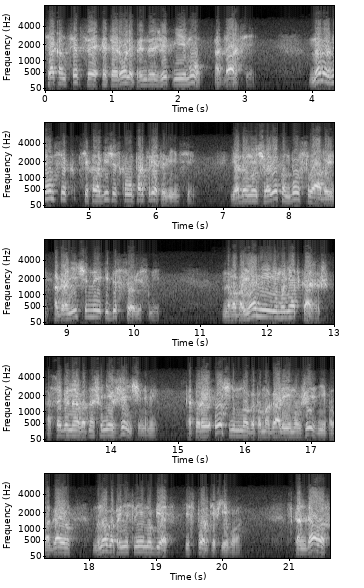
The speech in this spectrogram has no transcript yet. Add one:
Вся концепция этой роли принадлежит не ему, а Дарси. Но вернемся к психологическому портрету Винси. Я думаю, человек он был слабый, ограниченный и бессовестный. Но в обаянии ему не откажешь, особенно в отношениях с женщинами, которые очень много помогали ему в жизни и, полагаю, много принесли ему бед, испортив его. Скандалов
